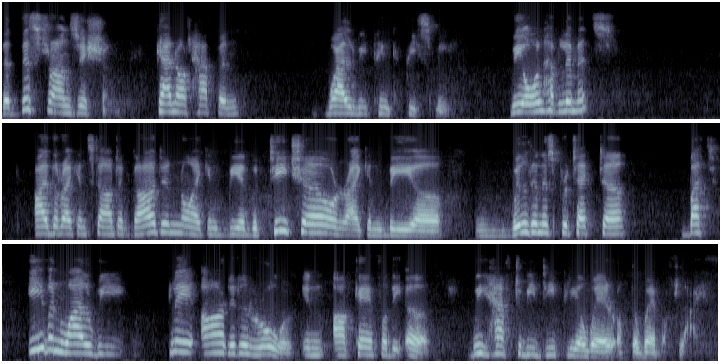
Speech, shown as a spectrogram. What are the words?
that this transition cannot happen while we think piecemeal. We all have limits. Either I can start a garden, or I can be a good teacher, or I can be a wilderness protector. But even while we play our little role in our care for the earth, we have to be deeply aware of the web of life.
